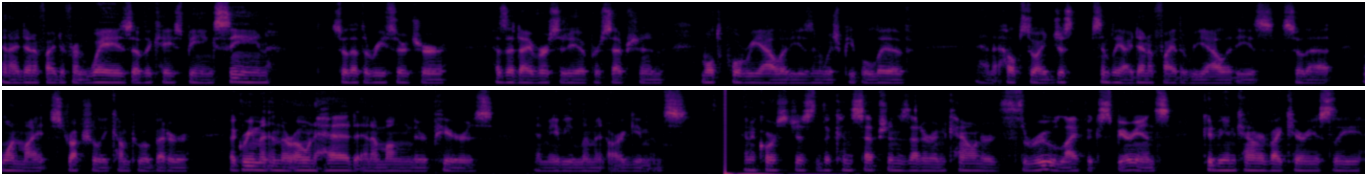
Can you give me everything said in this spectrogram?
and identify different ways of the case being seen so that the researcher has a diversity of perception, multiple realities in which people live, and it helps to just simply identify the realities so that one might structurally come to a better agreement in their own head and among their peers, and maybe limit arguments. And of course, just the conceptions that are encountered through life experience could be encountered vicariously,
